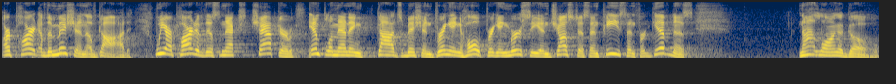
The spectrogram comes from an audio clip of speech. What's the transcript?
are part of the mission of God. We are part of this next chapter, implementing God's mission, bringing hope, bringing mercy and justice and peace and forgiveness. Not long ago,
